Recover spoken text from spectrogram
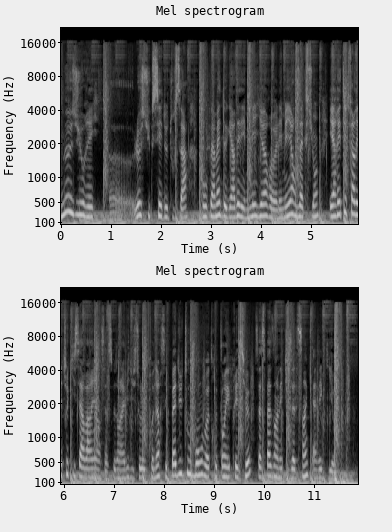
mesurer euh, le succès de tout ça pour vous permettre de garder les meilleures, euh, les meilleures actions et arrêter de faire des trucs qui servent à rien. Parce que dans la vie du solopreneur, c'est pas du tout bon, votre temps est précieux. Ça se passe dans l'épisode 5 avec Guillaume.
